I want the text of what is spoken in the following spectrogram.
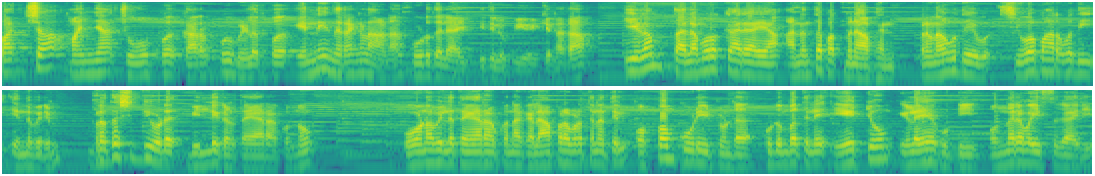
പച്ച മഞ്ഞ ചുവപ്പ് കറുപ്പ് വെളുപ്പ് എന്നീ നിറങ്ങളാണ് കൂടുതലായി ഇതിൽ ഉപയോഗിക്കുന്നത്. ഇളം തലമുറക്കാരായ അനന്തപത്മനാഭൻ പ്രണവ്ദേവ് ശിവപാർവതി എന്നിവരും വ്രതശുദ്ധിയോടെ വില്ലുകൾ തയ്യാറാക്കുന്നു. ഓണവില്ല തയ്യാറാക്കുന്ന കലാപ്രവർത്തനത്തിൽ ഒപ്പം കൂടിയിട്ടുണ്ട് കുടുംബത്തിലെ ഏറ്റവും ഇളയ കുട്ടി ഒന്നര വയസ്സുകാരി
